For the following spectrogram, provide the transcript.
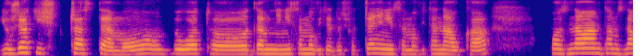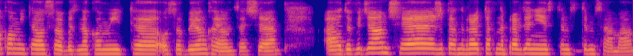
już jakiś czas temu. Było to dla mnie niesamowite doświadczenie, niesamowita nauka. Poznałam tam znakomite osoby, znakomite osoby jąkające się. A dowiedziałam się, że tak naprawdę, tak naprawdę nie jestem z tym sama,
